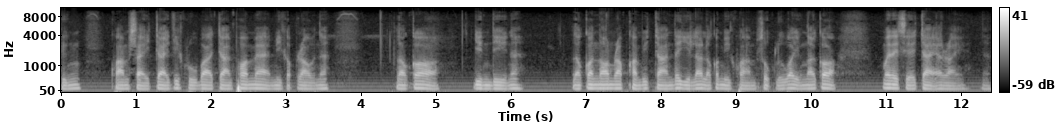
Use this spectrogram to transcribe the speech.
ถึงความใส่ใจที่ครูบาอาจารย์พ่อแม่มีกับเรานะ เราก็ยินดีนะ เราก็น้อมรับคำวิจารณ์ได้ยินแล้วเราก็มีความสุขหรือว่าอย่างน้อยก็ไม่ได้เสียใจอะไรนะ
